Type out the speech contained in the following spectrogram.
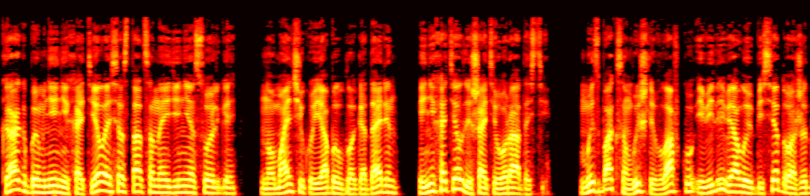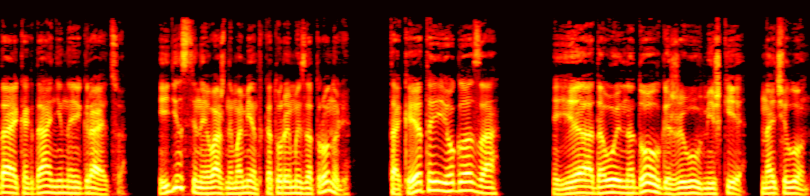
Как бы мне ни хотелось остаться наедине с Ольгой, но мальчику я был благодарен и не хотел лишать его радости. Мы с Баксом вышли в лавку и вели вялую беседу, ожидая, когда они наиграются. Единственный важный момент, который мы затронули, так это ее глаза. «Я довольно долго живу в мешке», — начал он,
